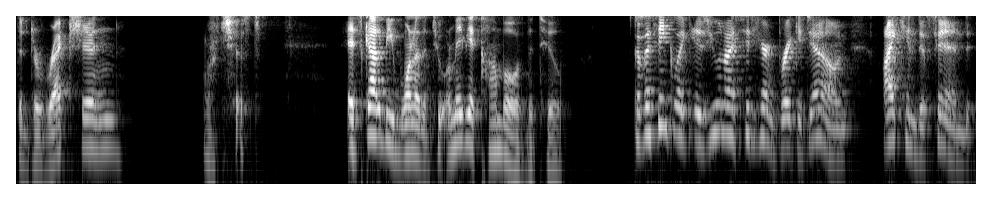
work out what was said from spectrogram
the direction, or just. It's got to be one of the two, or maybe a combo of the two. Because I think, like, as you and I sit here and break it down, I can defend.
